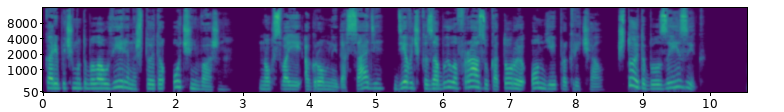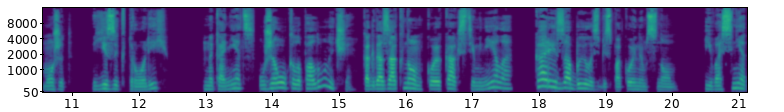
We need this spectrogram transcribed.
Кари почему-то была уверена, что это очень важно но к своей огромной досаде девочка забыла фразу, которую он ей прокричал. Что это был за язык? Может, язык троллей? Наконец, уже около полуночи, когда за окном кое-как стемнело, Кари забылась беспокойным сном. И во сне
